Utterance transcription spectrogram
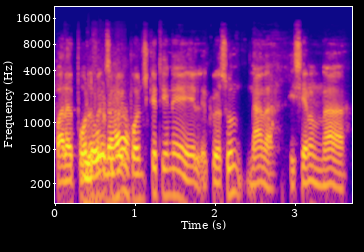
para el el punch que tiene el, Cruz Azul, nada, hicieron nada.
